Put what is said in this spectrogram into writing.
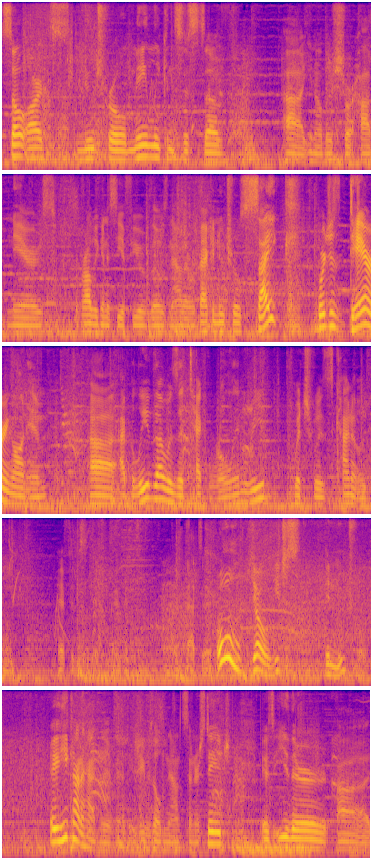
Soul Arts neutral mainly consists of, uh, you know, those short hop nairs. We're probably going to see a few of those now that we're back in neutral. Psych! We're just daring on him. Uh, I believe that was a tech roll-in read, which was kind of OD. If it's, if, if if that's it. Oh, yo, he just in neutral. He he kind of had the advantage. He was holding down center stage. It was either uh,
